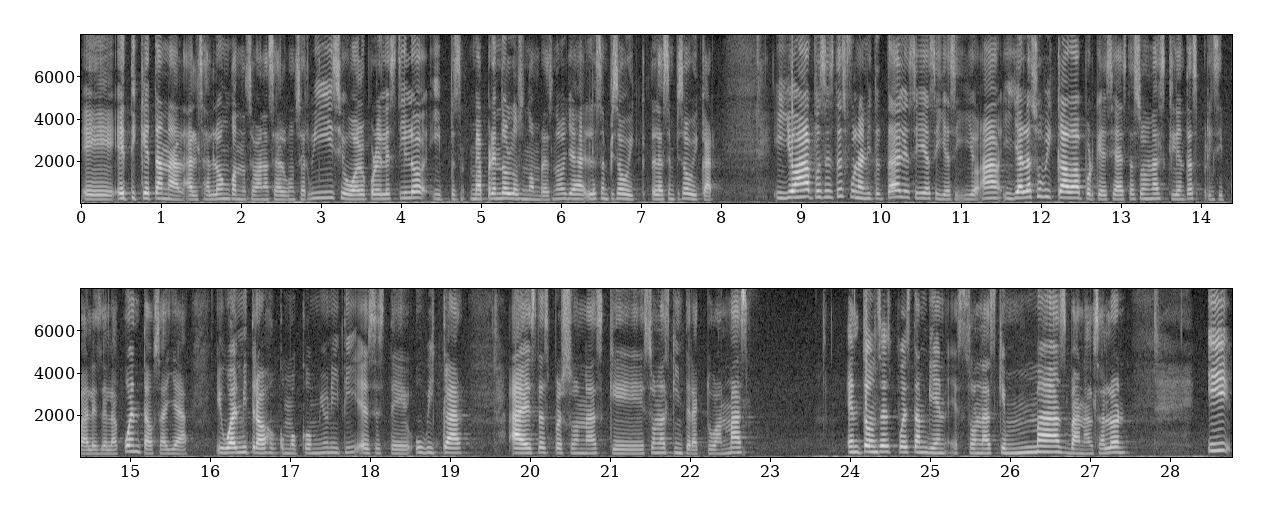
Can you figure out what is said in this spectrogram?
eh, etiquetan al, salón cuando se van a hacer algún servicio o algo por el estilo y pues me aprendo los nombres, ¿no? Ya les empiezo las empiezo a ubicar. Y yo, ah, pues esta es fulanita tal, y así, y así, y así. Y yo, ah, y ya las ubicaba porque decía, estas son las clientas principales de la cuenta. O sea, ya, igual mi trabajo como community es este, ubicar a estas personas que son las que interactúan más. Entonces, pues también son las que más van al salón. Y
